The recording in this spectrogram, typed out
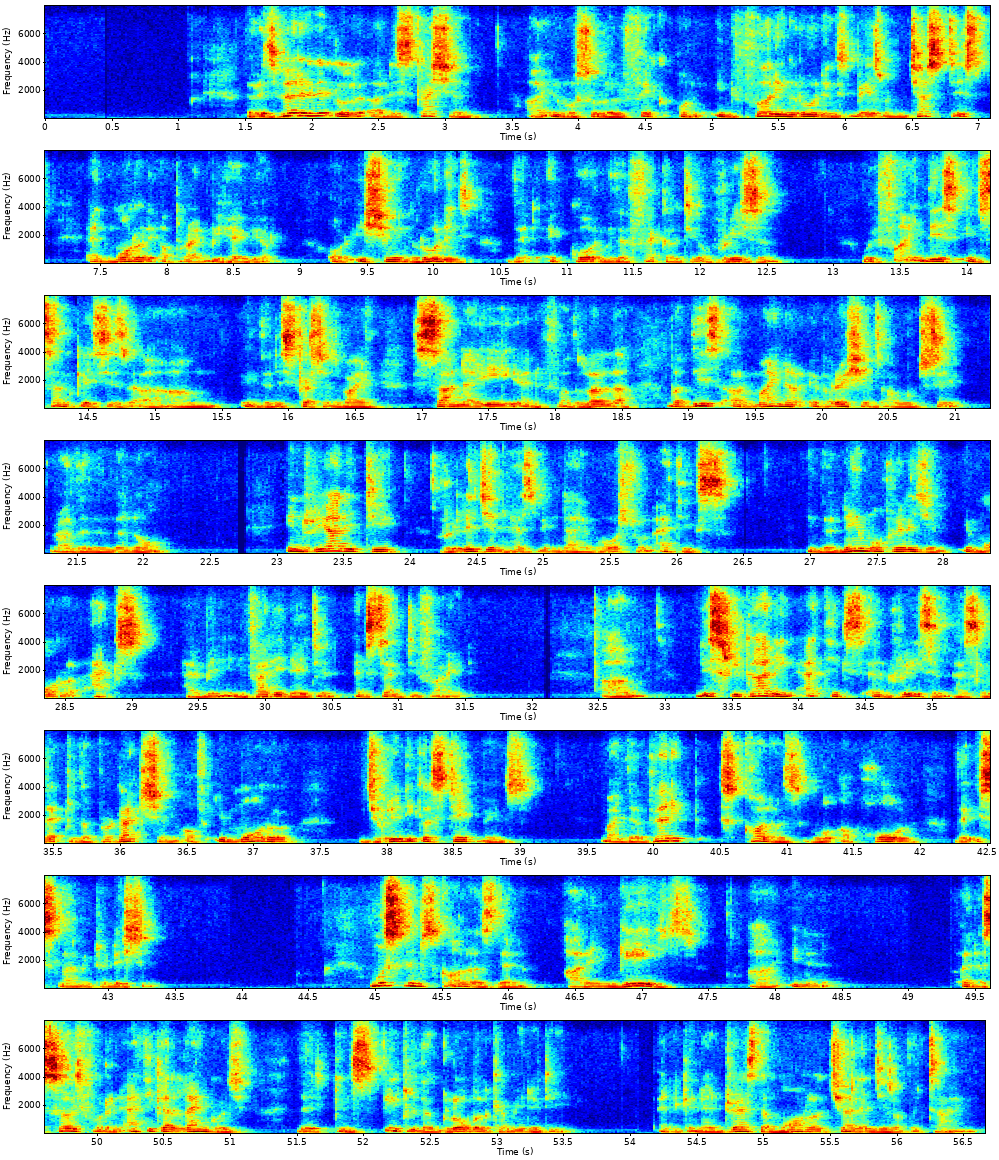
There is very little uh, discussion uh, in Usul al-Fiqh on inferring rulings based on justice and morally upright behavior or issuing rulings that accord with the faculty of reason. We find this in some cases uh, um, in the discussions by Sanai and Fadlallah, but these are minor aberrations, I would say, rather than the norm. In reality, religion has been divorced from ethics. In the name of religion, immoral acts have been invalidated and sanctified. Um, disregarding ethics and reason has led to the production of immoral juridical statements by the very scholars who uphold the Islamic tradition. Muslim scholars then are engaged uh, in, an, in a search for an ethical language that can speak to the global community and can address the moral challenges of the time.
